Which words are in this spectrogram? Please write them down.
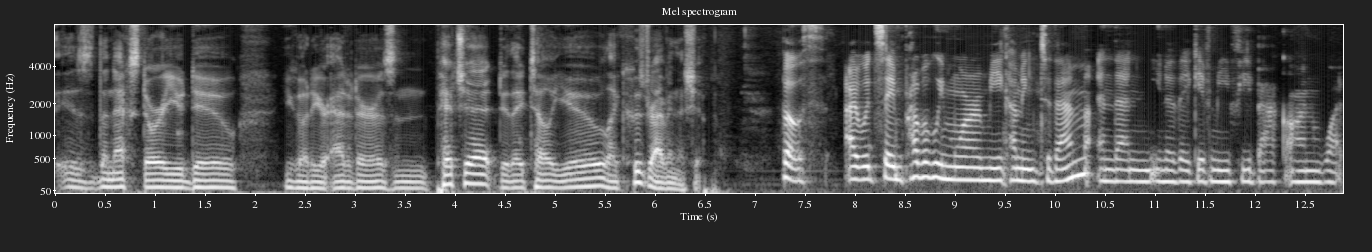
is the next story you do you go to your editors and pitch it? Do they tell you like who's driving the ship? Both. I would say probably more me coming to them and then, you know, they give me feedback on what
